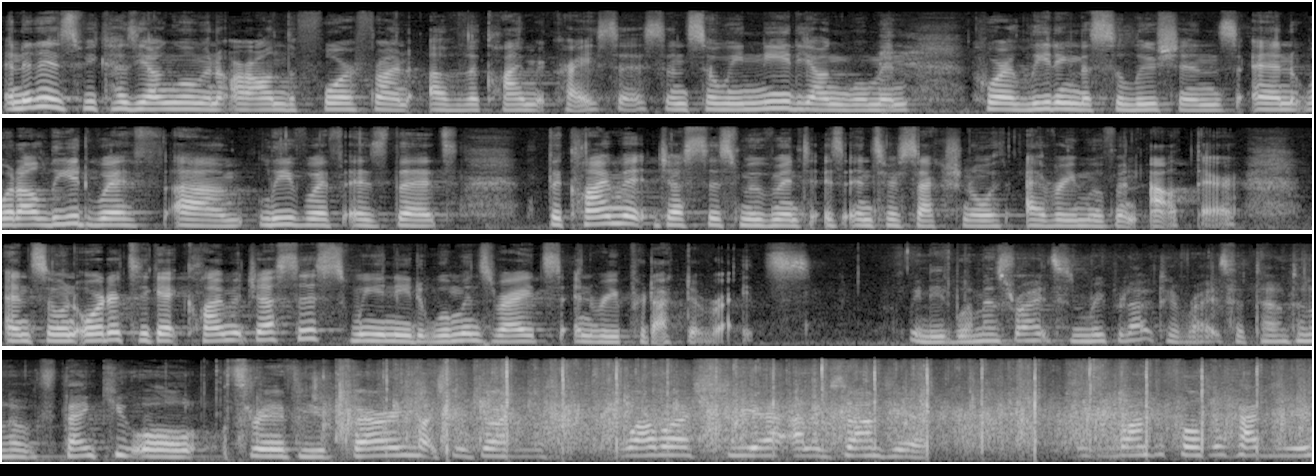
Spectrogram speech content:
And it is because young women are on the forefront of the climate crisis, and so we need young women who are leading the solutions. And what I'll lead with, um, leave with is that the climate justice movement is intersectional with every movement out there. And so in order to get climate justice, we need women's rights and reproductive rights. We need women's rights and reproductive rights. At Downton Love. Thank you all, three of you, very much for joining us. Wawa, Xiye, Alexandria. It was wonderful to have you,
